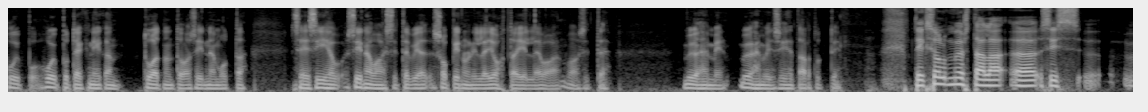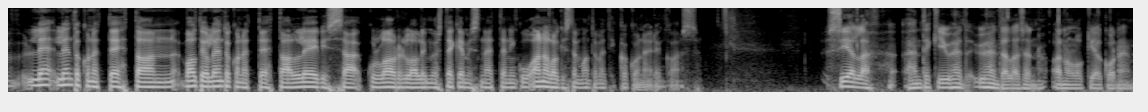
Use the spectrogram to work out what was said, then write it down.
huippu, huipputekniikan tuotantoa sinne, mutta se ei siihen, siinä vaiheessa sitten vielä sopinut niille johtajille, vaan, vaan sitten myöhemmin, myöhemmin siihen tartuttiin. Eikö se ollut myös täällä siis lentokonetehtaan, valtion lentokonetehtaan leivissä, kun Laurilla oli myös tekemisissä näiden niin kuin analogisten matematiikkakoneiden kanssa? Siellä hän teki yhden, yhden tällaisen analogiakoneen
